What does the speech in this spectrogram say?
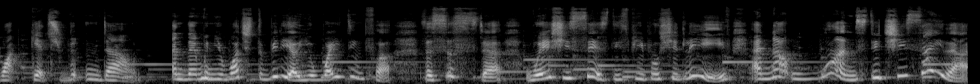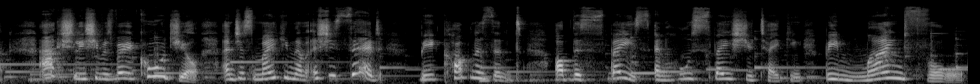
what gets written down. And then when you watch the video, you're waiting for the sister where she says these people should leave. And not once did she say that. Actually, she was very cordial and just making them, as she said, be cognizant of the space and whose space you're taking. Be mindful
